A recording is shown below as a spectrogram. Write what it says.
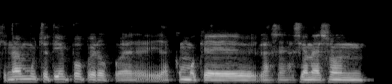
que no es mucho tiempo, pero pues ya como que las sensaciones son,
